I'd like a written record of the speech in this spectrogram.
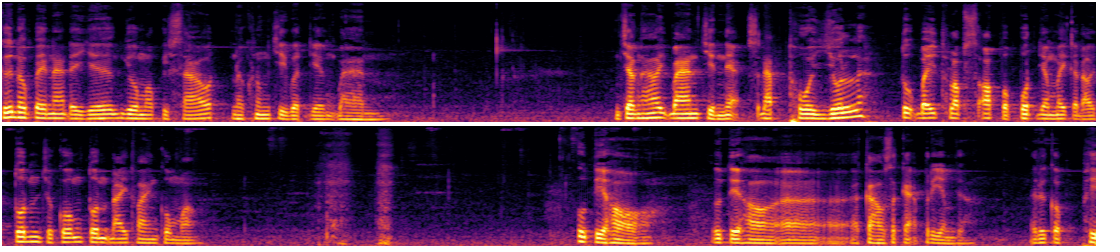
គឺនៅពេលណាដែលយើងយកមកពិសោធន៍នៅក្នុងជីវិតយើងបានអញ្ចឹងហើយបានជាអ្នកស្ដាប់ធัวយល់ទោះបីធ្លាប់ស្អប់ប្រពុតយ៉ាងម៉េចក៏ដោយទុនជង្គង់ទុនដៃថ្វាយអង្គមមកឧទាហរណ៍ ឧទាហរណ៍អកោសកៈព្រាមចាឬក៏ភា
